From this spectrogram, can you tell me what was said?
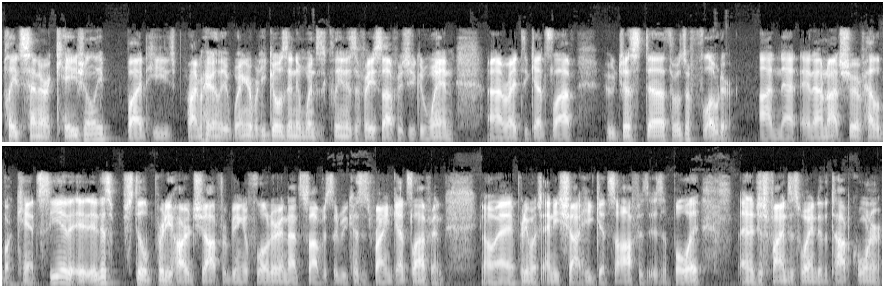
played center occasionally, but he's primarily a winger. But he goes in and wins as clean as a faceoff as you can win, uh, right to Getzlaf, who just uh, throws a floater on net. And I'm not sure if Hellebuyck can't see it. it. It is still a pretty hard shot for being a floater, and that's obviously because it's Ryan Getzlaf, and you know, uh, pretty much any shot he gets off is, is a bullet, and it just finds its way into the top corner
